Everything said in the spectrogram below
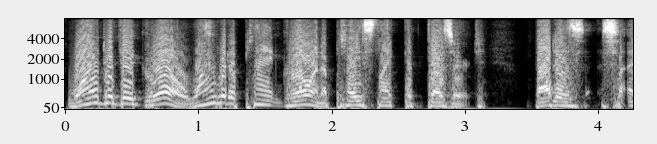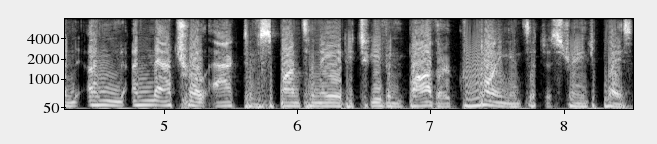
why do they grow? Why would a plant grow in a place like the desert? That is an un unnatural act of spontaneity to even bother growing in such a strange place.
